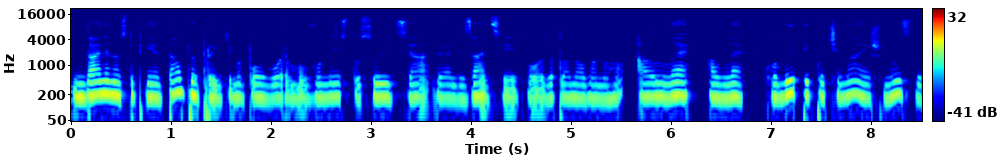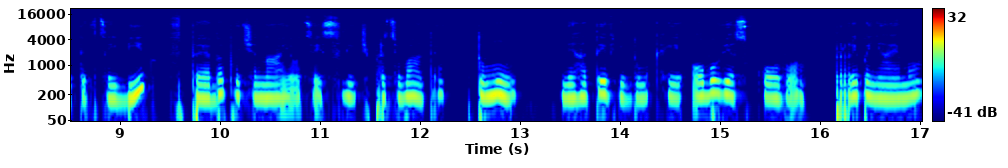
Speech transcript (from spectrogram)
Далі наступні етапи, про які ми поговоримо, вони стосуються реалізації твого запланованого. Але, але коли ти починаєш мислити в цей бік, в тебе починає оцей свіч працювати. Тому негативні думки обов'язково припиняємо,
